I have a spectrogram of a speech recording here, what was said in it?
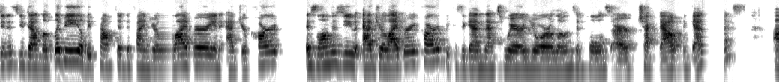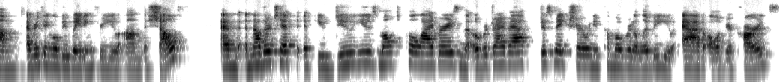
soon as you download Libby, you'll be prompted to find your library and add your card as long as you add your library card, because again, that's where your loans and holds are checked out against, um, everything will be waiting for you on the shelf. And another tip, if you do use multiple libraries in the Overdrive app, just make sure when you come over to Libby, you add all of your cards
